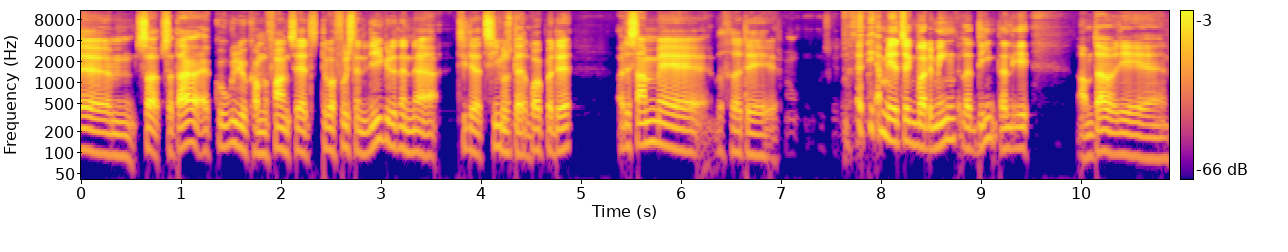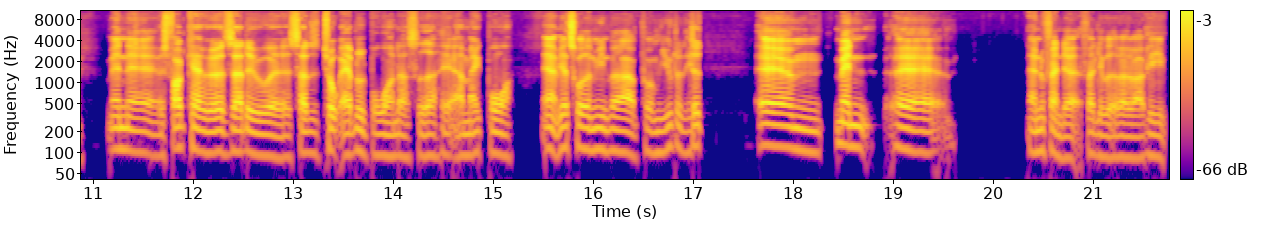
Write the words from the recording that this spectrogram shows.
Øhm, så, så der er Google jo kommet frem til, at det var fuldstændig ligegyldigt, den der, de der timer, der brugt på det. Og det samme med, hvad hedder det? Jamen, jeg tænkte, var det min eller din, der lige... Om der var det... Men øh, hvis folk kan høre det, så er det jo øh, så er det to Apple-brugere, der sidder her, og Mac-brugere. Ja, jeg troede, at min var på mute det. det. Øhm, men øh, ja, nu fandt jeg, fandt jeg ud af, hvad det var lige.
